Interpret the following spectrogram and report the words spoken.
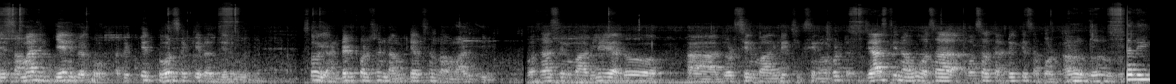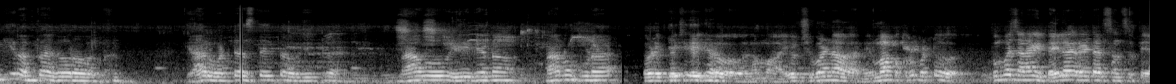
ಈ ಸಮಾಜಕ್ಕೆ ಏನ್ ಬೇಕು ಅದಕ್ಕೆ ತೋರ್ಸಕ್ಕೆ ಇರೋದು ಜನಗಳಿಗೆ. ಸೊ ಹಂಡ್ರೆಡ್ ಪರ್ಸೆಂಟ್ ನಮ್ಮ ಕೆಲಸ ನಾವು ಮಾಡ್ತೀವಿ. ಹೊಸ ಸಿನಿಮಾ ಆಗ್ಲಿ ಅದು ದೊಡ್ಡ ಸಿನಿಮಾ ಆಗ್ಲಿ ಚಿಕ್ಕ ಸಿನಿಮಾ ಬಟ್ ಜಾಸ್ತಿ ನಾವು ಹೊಸ ಹೊಸ ತಂಡಕ್ಕೆ ಸಪೋರ್ಟ್ ಹೌದು ಅಂತ ಗೌರವ ಅಲ್ಲ. ಯಾರು ಹೊಟ್ಟೆ ಅವ್ರಿಗೆ ನಾವು ಈಗೇನೋ ನಾನು ಕೂಡ ನೋಡಿ ನಮ್ಮ ಇವ್ರು ಶಿವಣ್ಣ ನಿರ್ಮಾಪಕರು ಬಟ್ ತುಂಬಾ ಚೆನ್ನಾಗಿ ಡೈಲಾಗ್ ರೈಟರ್ಸ್ ಅನ್ಸುತ್ತೆ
